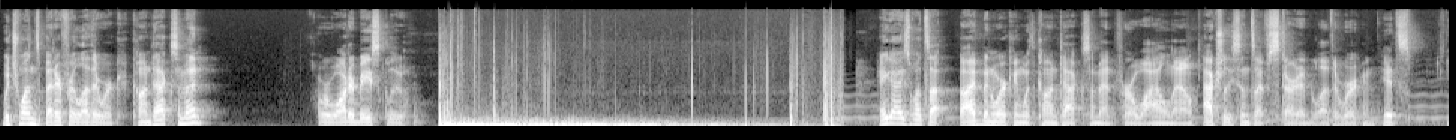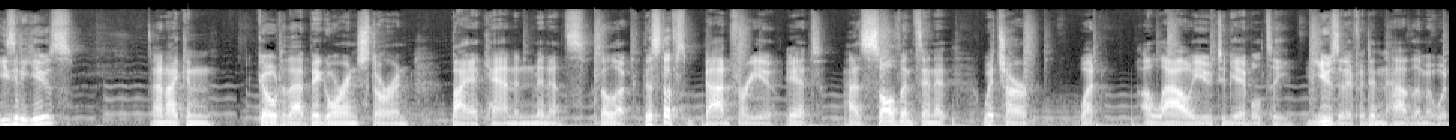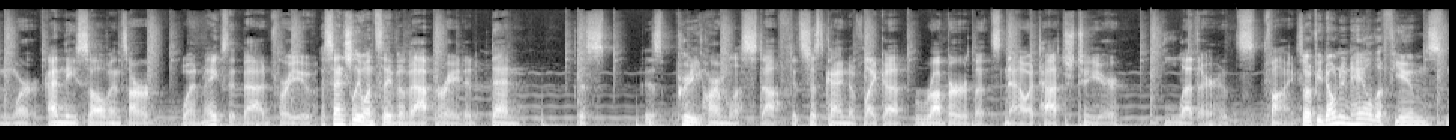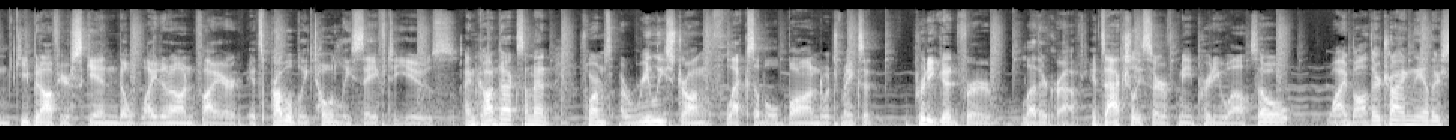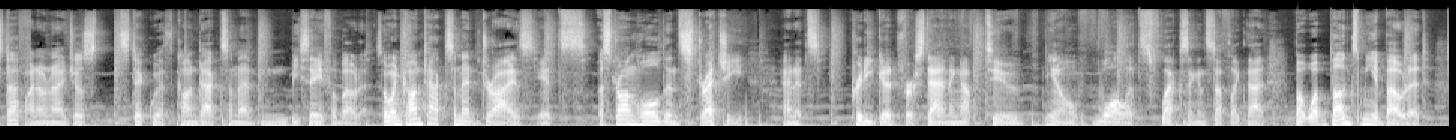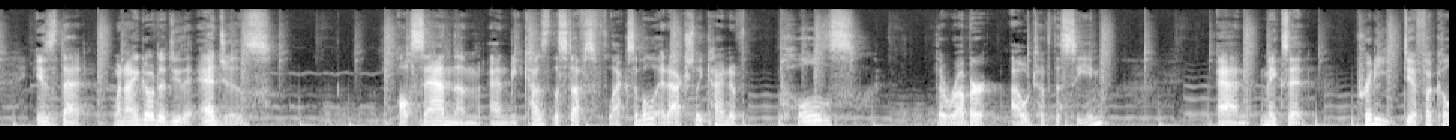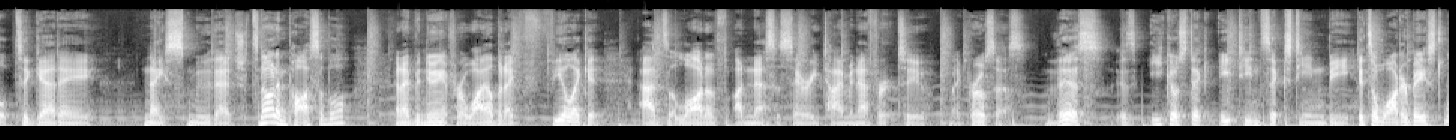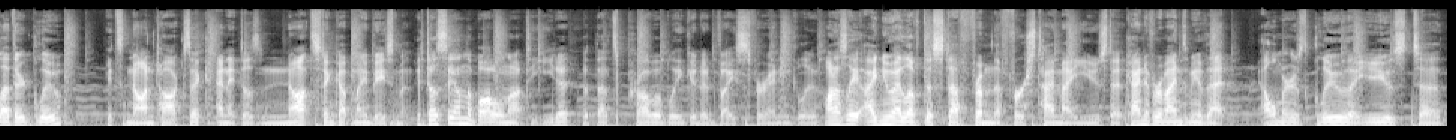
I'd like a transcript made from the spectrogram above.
Which one's better for leatherwork, contact cement or water-based glue? Hey guys, what's up? I've been working with contact cement for a while now, actually since I've started leatherworking. It's easy to use, and I can go to that big orange store and buy a can in minutes. So look, this stuff's bad for you. It has solvents in it, which are what allow you to be able to use it. If it didn't have them, it wouldn't work. And these solvents are what makes it bad for you. Essentially, once they've evaporated, then this is pretty harmless stuff. It's just kind of like a rubber that's now attached to your leather. It's fine. So if you don't inhale the fumes and keep it off your skin, don't light it on fire, it's probably totally safe to use. And contact cement forms a really strong, flexible bond, which makes it pretty good for leathercraft. It's actually served me pretty well. So why bother trying the other stuff? Why don't I just stick with contact cement and be safe about it? So when contact cement dries, it's a strong hold and stretchy, and it's pretty good for standing up to, you know, wallets, flexing and stuff like that. But what bugs me about it is that when I go to do the edges, I'll sand them, and because the stuff's flexible, it actually kind of pulls the rubber out of the seam and makes it pretty difficult to get a nice smooth edge. It's not impossible, and I've been doing it for a while, but I feel like it adds a lot of unnecessary time and effort to my process. This is EcoStick 1816B. It's a water-based leather glue. It's non-toxic and it does not stink up my basement. It does say on the bottle not to eat it, but that's probably good advice for any glue. Honestly, I knew I loved this stuff from the first time I used it. Kind of reminds me of that Elmer's glue that you used to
